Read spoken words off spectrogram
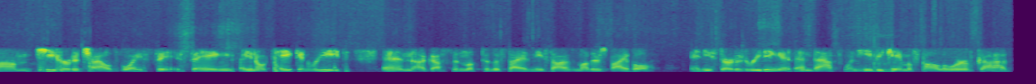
Um, he heard a child's voice say, saying, "You know, take and read." And Augustine looked to the side and he saw his mother's Bible, and he started reading it, and that's when he became a follower of God.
